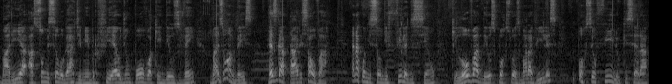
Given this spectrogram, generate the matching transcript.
Maria assume seu lugar de membro fiel de um povo a quem Deus vem, mais uma vez, resgatar e salvar. É na condição de filha de Sião que louva a Deus por suas maravilhas e por seu filho, que será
